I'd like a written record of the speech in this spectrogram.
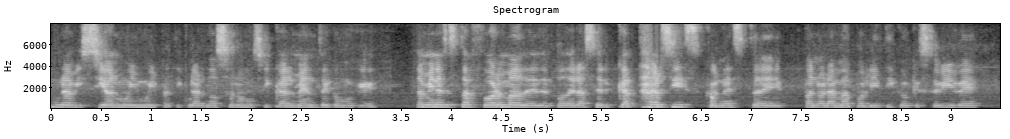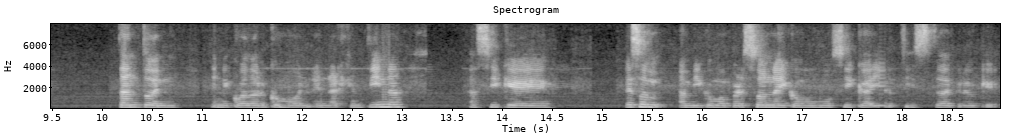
una visión muy, muy particular, no solo musicalmente, como que también es esta forma de, poder hacer catarsis con este panorama político que se vive tanto en, Ecuador como en, Argentina. Así que eso a mí como persona y como música y artista creo que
